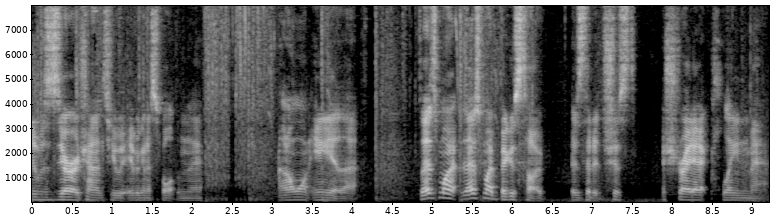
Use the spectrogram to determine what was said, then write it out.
there was zero chance you were ever going to spot them there. I don't want any of that. So that's my that's my biggest hope is that it's just a straight out clean map.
